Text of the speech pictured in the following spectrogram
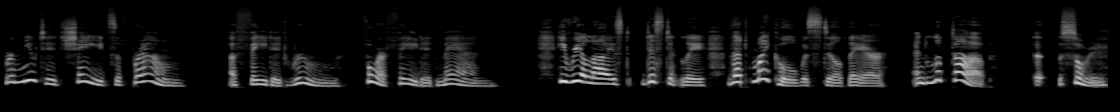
were muted shades of brown. A faded room for a faded man. He realized distantly that Michael was still there and looked up. Uh, sorry,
